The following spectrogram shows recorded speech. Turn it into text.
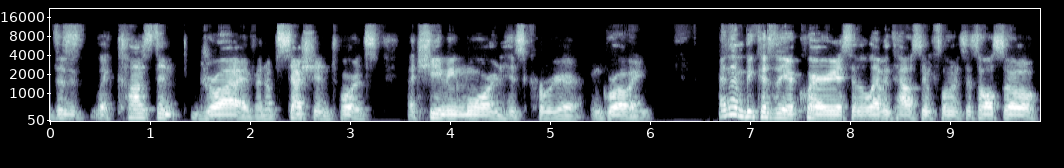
this is like constant drive and obsession towards achieving more in his career and growing. And then because of the Aquarius and 11th house influence, it's also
